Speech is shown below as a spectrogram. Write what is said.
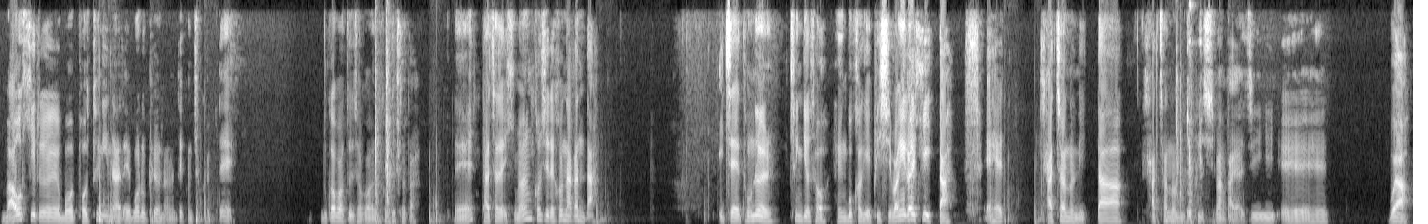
마우스를 뭐 버튼이나 레버로 표현하는데 건축할 때 누가 봐도 저건 컴퓨터다 네 다 찾아있으면 거실에서 나간다 이제 돈을 챙겨서 행복하게 PC방에 갈 수 있다. 에헷. 4,000원 있다. 4,000원으로 PC방 가야지. 에헷. 뭐야.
